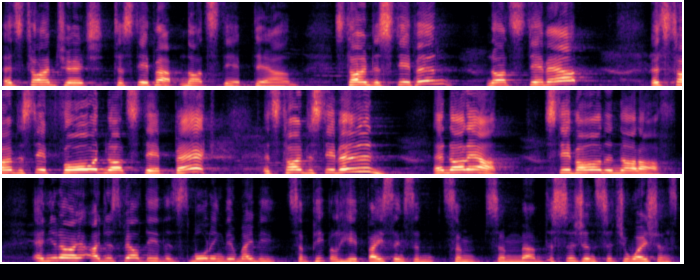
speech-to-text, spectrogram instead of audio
It's time, church, to step up, not step down. It's time to step in, not step out. It's time to step forward, not step back. It's time to step in and not out. Step on and not off. And you know, I, I, just felt there this morning there may be some people here facing some, some, some um, decision situations,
